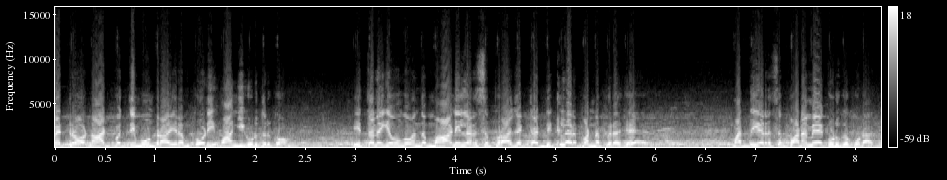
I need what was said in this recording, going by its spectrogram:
மெட்ரோ நாற்பத்தி மூன்றாயிரம் கோடி வாங்கி கொடுத்துருக்கோம். இத்தனைக்கு இவங்க வந்து மாநில அரசு ப்ராஜெக்டை டிக்ளேர் பண்ண பிறகு மத்திய அரசு பணமே கொடுக்கக்கூடாது.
